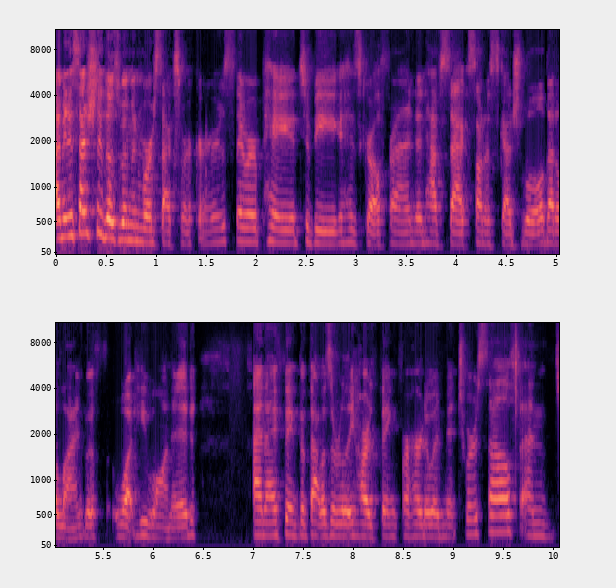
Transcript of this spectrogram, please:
I mean, essentially, those women were sex workers. They were paid to be his girlfriend and have sex on a schedule that aligned with what he wanted. And I think that that was a really hard thing for her to admit to herself. And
